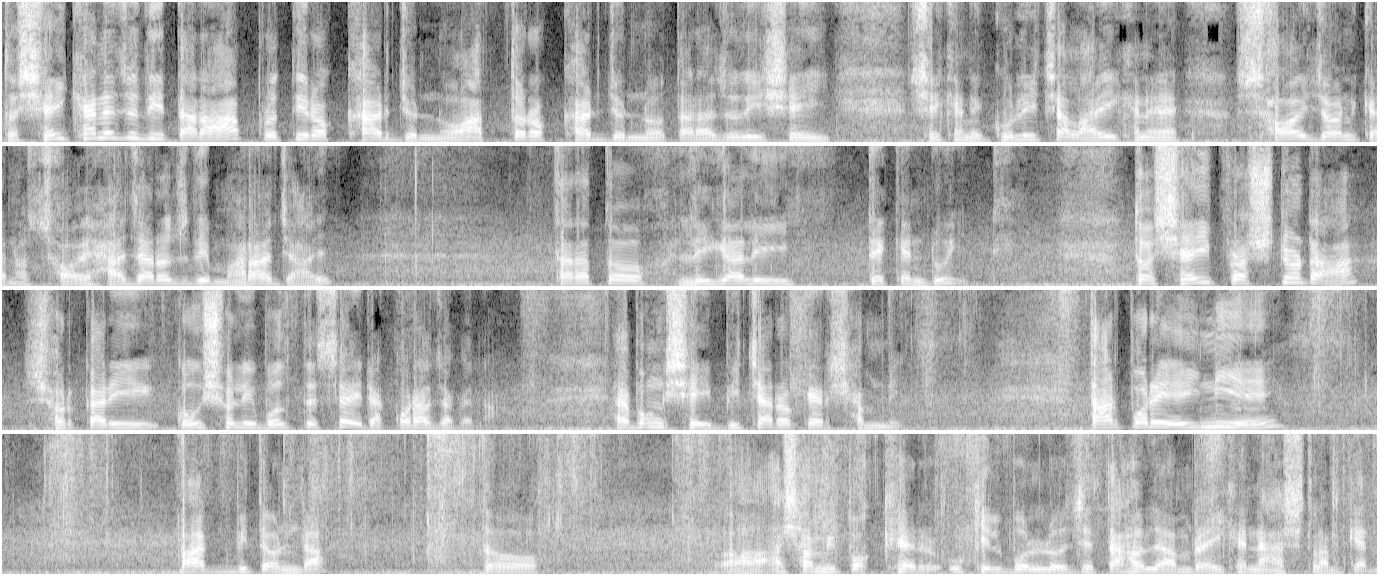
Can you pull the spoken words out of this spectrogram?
তো সেইখানে যদি তারা প্রতিরক্ষার জন্য, আত্মরক্ষার জন্য তারা যদি সেই, সেখানে গুলি চালায়, এখানে ছয় জন কেন? ছয় হাজারও যদি মারা যায়, তারা তো legally they can do it তো সেই প্রশ্নটা সরকারি কৌশলী বলতেছে এটা করা যাবে না। এবং সেই বিচারকের সামনেই তারপরে এই নিয়ে বাঘ বিতণ্ডা। তো আসামি পক্ষের উকিল বলল যে, তাহলে আমরা এখানে আসলাম কেন?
